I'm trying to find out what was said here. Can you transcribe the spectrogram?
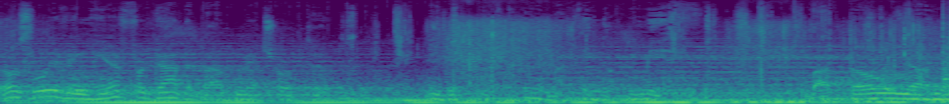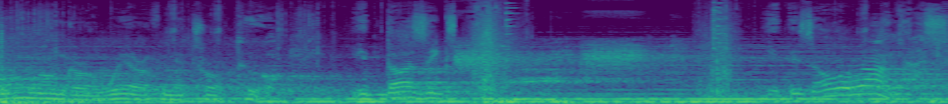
Those living here forgot about Metro 2, and it became a thing of myth. But though we are no longer aware of Metro 2, it does exist. It is all around us.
